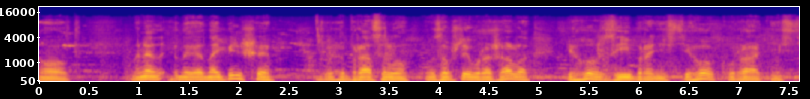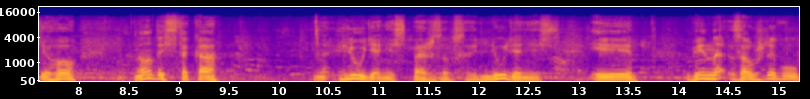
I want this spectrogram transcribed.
От. Мене е, найбільше вразило, завжди вражала його зібраність, його акуратність, його ну, десь така людяність, перш за все, людяність. І він завжди був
